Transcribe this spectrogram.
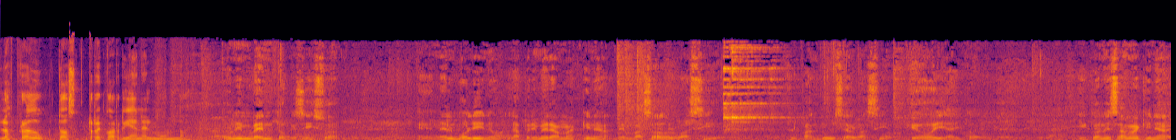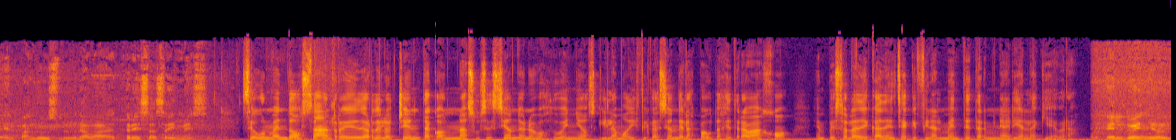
los productos recorrían el mundo. Un invento que se hizo en el molino la primera máquina de envasado al vacío, el pan dulce al vacío, que hoy hay todo. Y con esa máquina el pan dulce duraba 3 a 6 meses. Según Mendoza, alrededor del 80, con una sucesión de nuevos dueños y la modificación de las pautas de trabajo, empezó la decadencia que finalmente terminaría en la quiebra. Porque el dueño, el,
